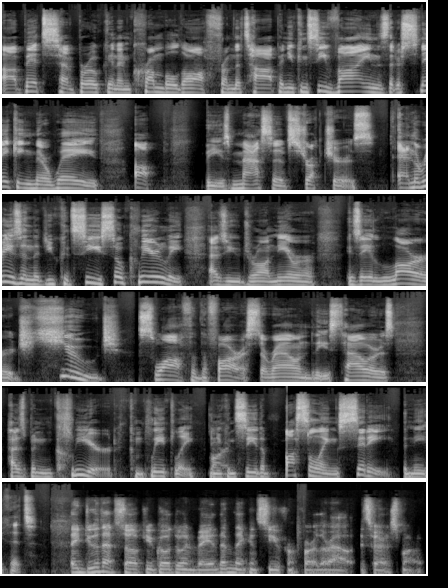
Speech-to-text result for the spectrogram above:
Uh, bits have broken and crumbled off from the top, and you can see vines that are snaking their way up these massive structures. And the reason that you could see so clearly as you draw nearer is a large, huge swath of the forest around these towers has been cleared completely. You can see the bustling city beneath it. They do that so if you go to invade them, they can see you from further out. It's very smart.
